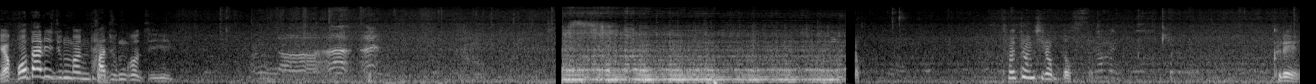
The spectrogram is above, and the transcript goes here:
야 꼬다리 준 건 다 준 거지. 설탕 시럽 넣었어. 그래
